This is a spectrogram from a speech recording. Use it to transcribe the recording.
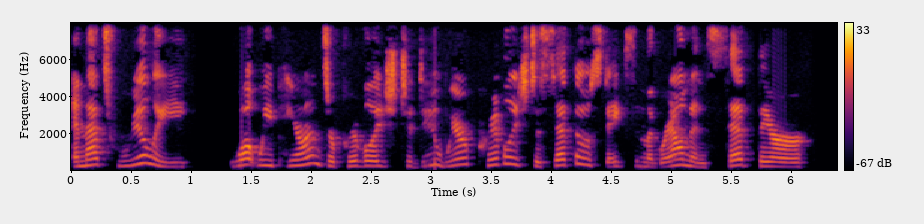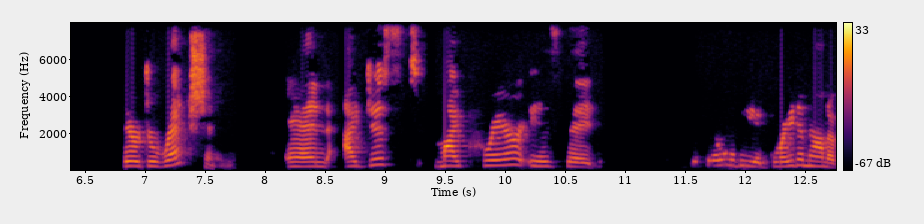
And that's really what we parents are privileged to do. We're privileged to set those stakes in the ground and set their their direction and i just my prayer is that, there will be a great amount of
